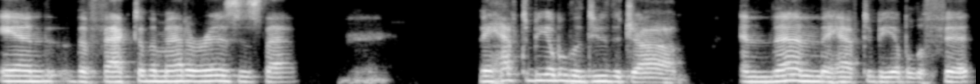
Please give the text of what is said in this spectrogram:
And the fact of the matter is, is that hmm, they have to be able to do the job. And then they have to be able to fit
